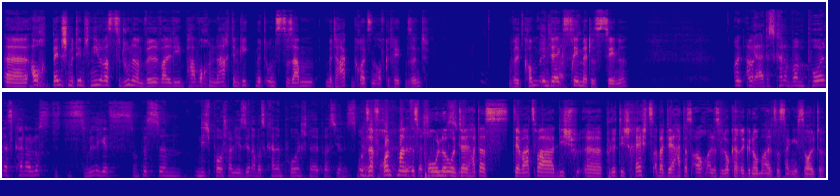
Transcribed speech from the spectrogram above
Äh, Auch Menschen, mit denen ich nie was zu tun haben will, weil die ein paar Wochen nach dem Gig mit uns zusammen mit Hakenkreuzen aufgetreten sind. Willkommen in der. Extrem-Metal-Szene. Und aber Ja, das kann aber in Polen, das kann auch Lust, das, das will ich jetzt so ein bisschen nicht pauschalisieren, aber es kann in Polen schnell passieren. Unser Frontmann ist Pole und der hat das, der war zwar nicht äh, politisch rechts, aber der hat das auch alles lockere genommen, als es eigentlich sollte.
